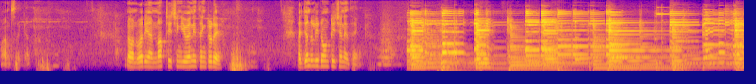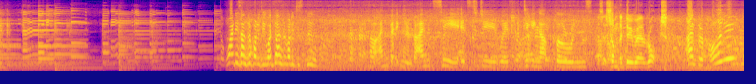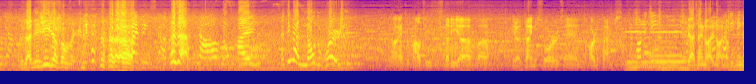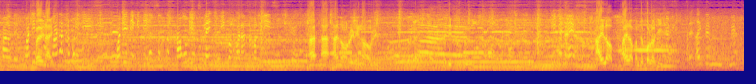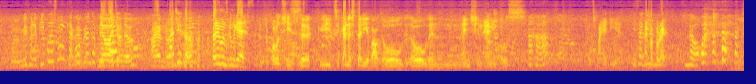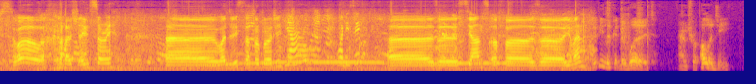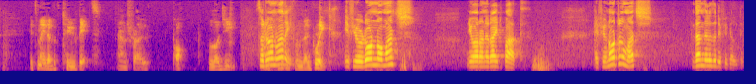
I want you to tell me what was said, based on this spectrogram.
One second. Don't worry, I'm not teaching you anything today. I generally don't teach anything. What is anthropology? What do anthropologists do? Oh, I'm a bit ignorant, but I would say it's to do with digging up bones. Is it something to do with rocks? Anthropology? Is that a disease or something? I think so. Is it? No, I I think I know the word. Uh, anthropology is the study of, uh, you know, dinosaurs and artifacts. Anthropology? Yes, I know, I know, I know. What do you think about it? What is Very nice. what anthropology is? What do you think it is? How would you explain to people what anthropology is? I, I, I don't really know, really. It's difficult for me. Give a guess. I love, I love anthropology. Is it like the myth- movement of people or something? Can't Movement remember. of no, I don't know. I have no What idea. think? Everyone's gonna guess. Anthropology is uh, it's a kind of study about the old, old and ancient animals. Uh-huh. That's my idea. Is that Am I correct? No. Wow, I'm sorry. Uh, what is anthropology? yeah. What is it? Uh, the science of uh, the human. If you look at the word anthropology, it's made up of two bits anthropology. So don't worry. From the Greek. If you don't know much, you are on a right path. If you know too much, then there is a difficulty.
